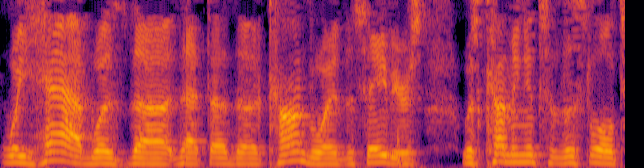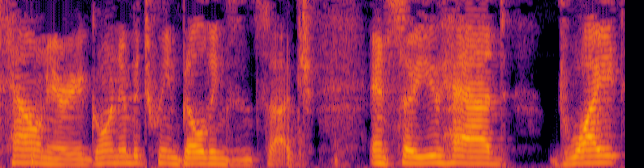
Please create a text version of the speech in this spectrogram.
we had was the, that the, the convoy of the saviors was coming into this little town area, going in between buildings and such. And so you had Dwight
